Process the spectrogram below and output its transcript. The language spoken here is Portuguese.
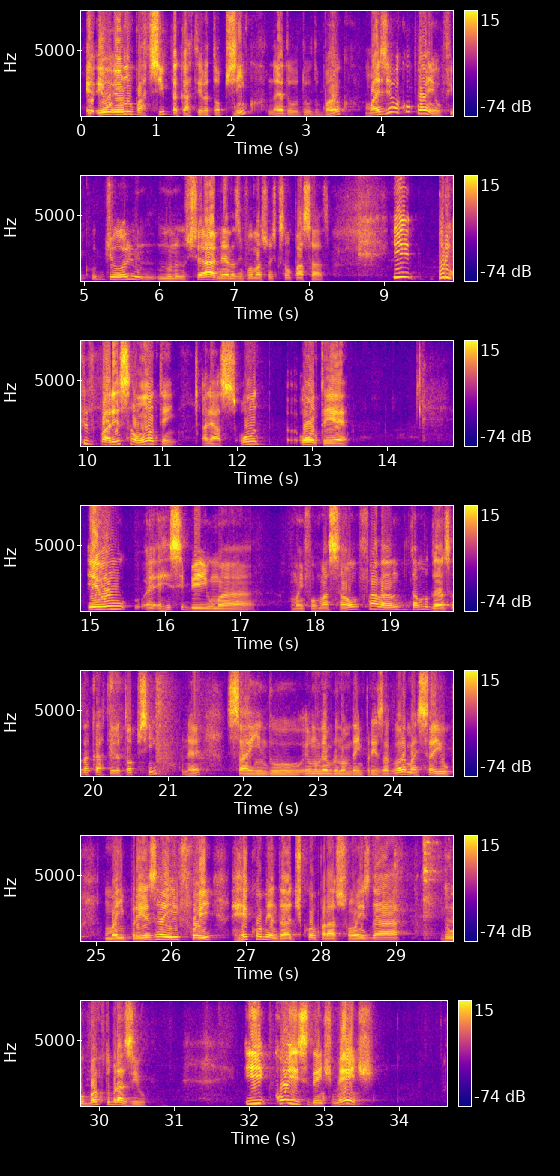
eu, eu não participo da carteira top 5 né, do, do, do banco, mas eu acompanho, eu fico de olho no noticiário, né, nas informações que são passadas. E por incrível que pareça, ontem, aliás, on, ontem é, eu é, recebi uma, uma informação falando da mudança da carteira top 5, né? Saindo, eu não lembro o nome da empresa agora, mas saiu uma empresa e foi recomendado de comprar ações da, do Banco do Brasil. E coincidentemente,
